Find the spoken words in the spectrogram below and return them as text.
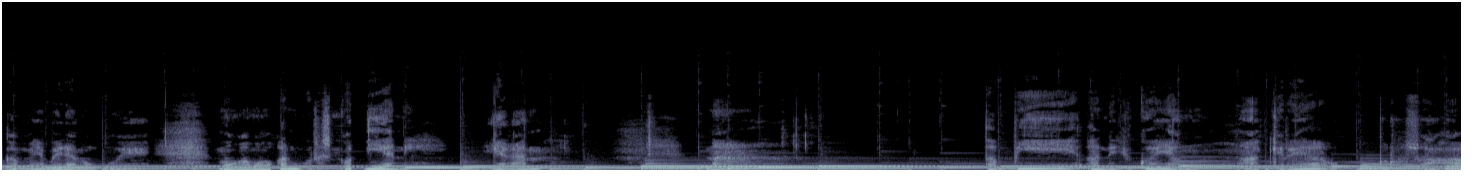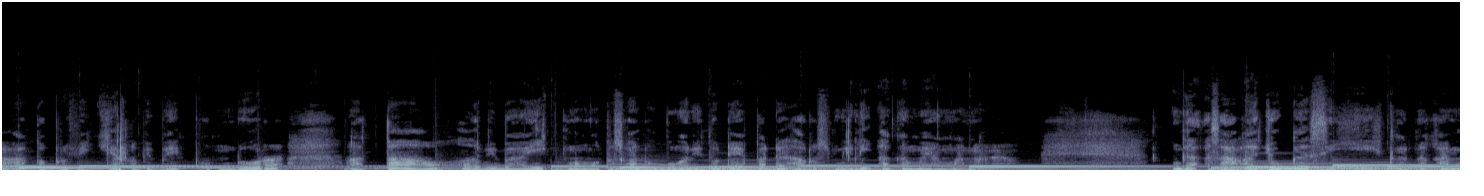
agamanya beda sama gue. Mau gak mau kan gue harus ikut dia nih ya kan? Nah tapi ada juga yang akhirnya berusaha atau berpikir lebih baik mundur atau lebih baik memutuskan hubungan itu daripada harus milih agama yang mana. Nggak salah juga sih karena kan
